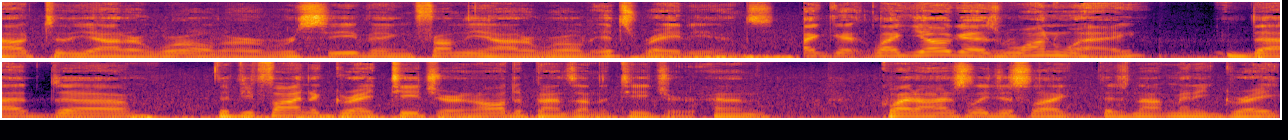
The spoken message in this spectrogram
out to the outer world or receiving from the outer world its radiance. Like, like yoga is one way that uh, if you find a great teacher and it all depends on the teacher and quite honestly just like there's not many great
